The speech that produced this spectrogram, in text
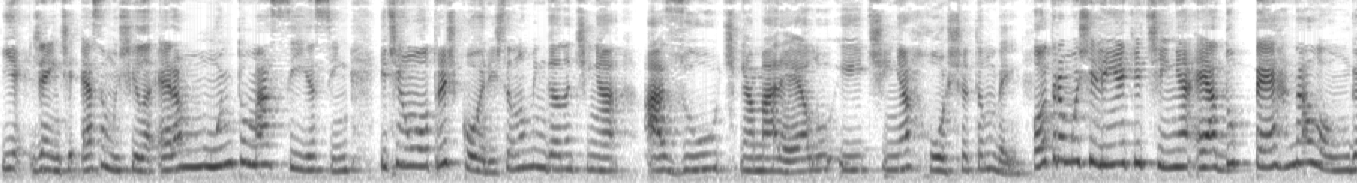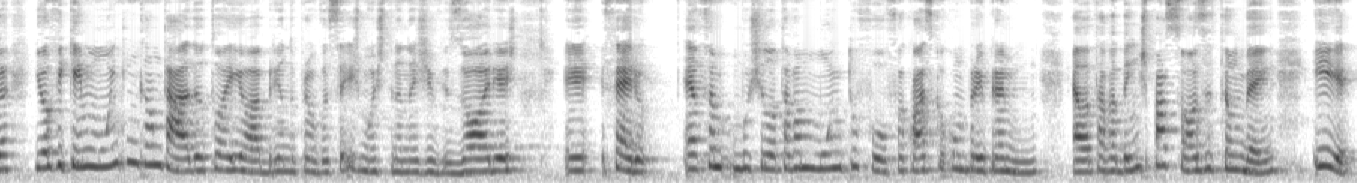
E, gente, essa mochila era era muito macia, assim, e tinham outras cores. Se eu não me engano, tinha azul, tinha amarelo e tinha roxa também. Outra mochilinha que tinha é a do Perna Longa, e eu fiquei muito encantada. Eu tô aí, ó, abrindo pra vocês, mostrando as divisórias. É, sério, essa mochila tava muito fofa, quase que eu comprei pra mim. Ela tava bem espaçosa também e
